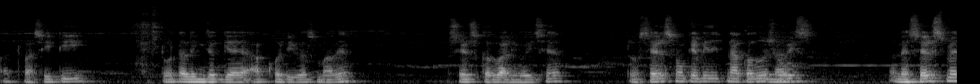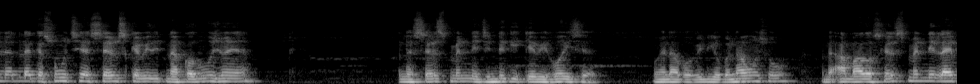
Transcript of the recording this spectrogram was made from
અથવા સિટી ટોટલિંગ જગ્યાએ આખો દિવસ મારે સેલ્સ કરવાની હોય છે. તો સેલ્સ હું કેવી રીતના કરું છું? અને સેલ્સમેન એટલે કે શું છે? સેલ્સ કેવી રીતના કરવું જોઈએ? અને સેલ્સમેનની જિંદગી કેવી હોય છે? હું એના પર વીડિયો બનાવું છું. અને આ મારો સેલ્સમેનની લાઈફ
